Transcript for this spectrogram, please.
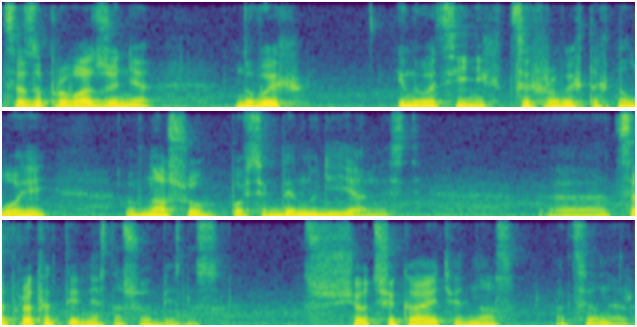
це запровадження нових інноваційних цифрових технологій в нашу повсякденну діяльність. Е, Це про ефективність нашого бізнесу. Що чекають від нас акціонери?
